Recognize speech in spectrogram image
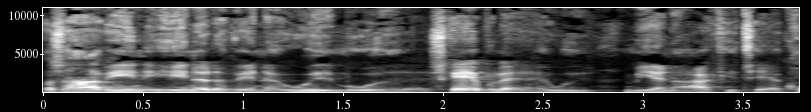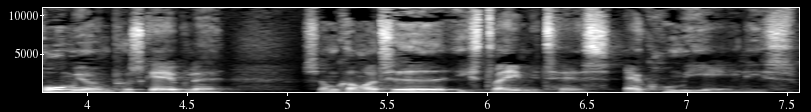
Og så har vi en ende, der vender ud imod scapula, ud mere nøjagtigt til acromion på scapula, som kommer til extremitas acromialis.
